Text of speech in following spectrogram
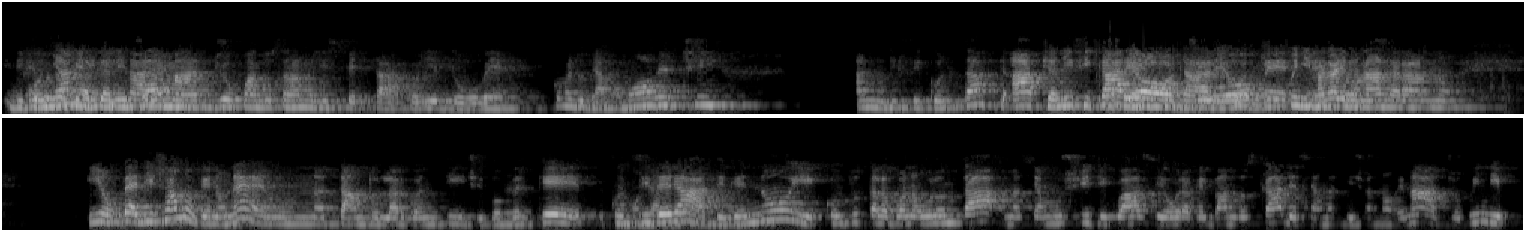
difficoltà a pianificare a maggio quando saranno gli spettacoli e dove, come dobbiamo muoverci? Hanno difficoltà a pianificare, a pianificare oggi, oggi quindi magari non hanno... saranno... Io, beh, diciamo che non è un tanto un largo anticipo, mm. perché considerate che noi con tutta la buona volontà, ma siamo usciti quasi ora che il bando scade, siamo al 19 maggio, quindi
